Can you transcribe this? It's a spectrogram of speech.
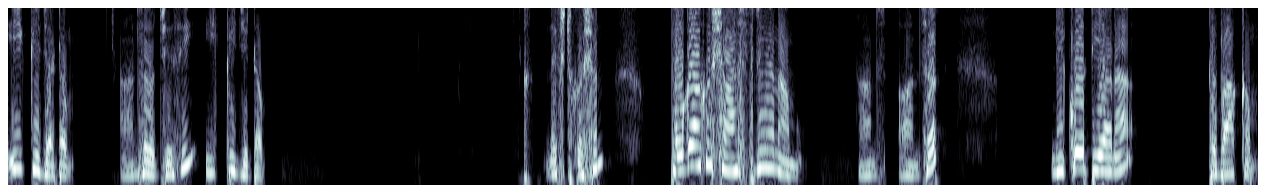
ఈక్విజటం. ఆన్సర్ వచ్చేసి ఈక్విజిటం. నెక్స్ట్ క్వశ్చన్ పొగాకు శాస్త్రీయ నామం. ఆన్స్- answer Nicotiana tabacum.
